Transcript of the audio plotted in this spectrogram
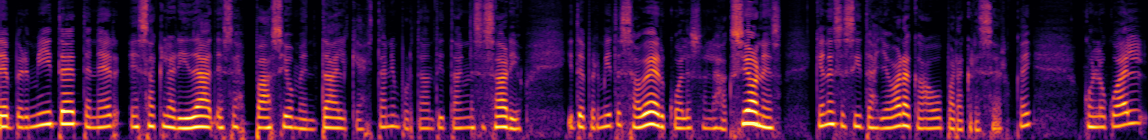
te permite tener esa claridad, ese espacio mental que es tan importante y tan necesario, y te permite saber cuáles son las acciones que necesitas llevar a cabo para crecer. Con lo cual,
